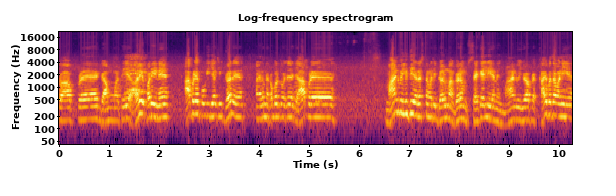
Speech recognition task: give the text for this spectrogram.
તો આપણે ગામમાંથી હરી ફરીને આપણે પૂગી ગયા છીએ ઘરે. અને તમને ખબર તો છે કે આપણે માંડવી લીધી રસ્તામાંથી ગરમા ગરમ શેકેલી અને માંડવી જો આપણે ખાઈ બતાવવાની છે,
